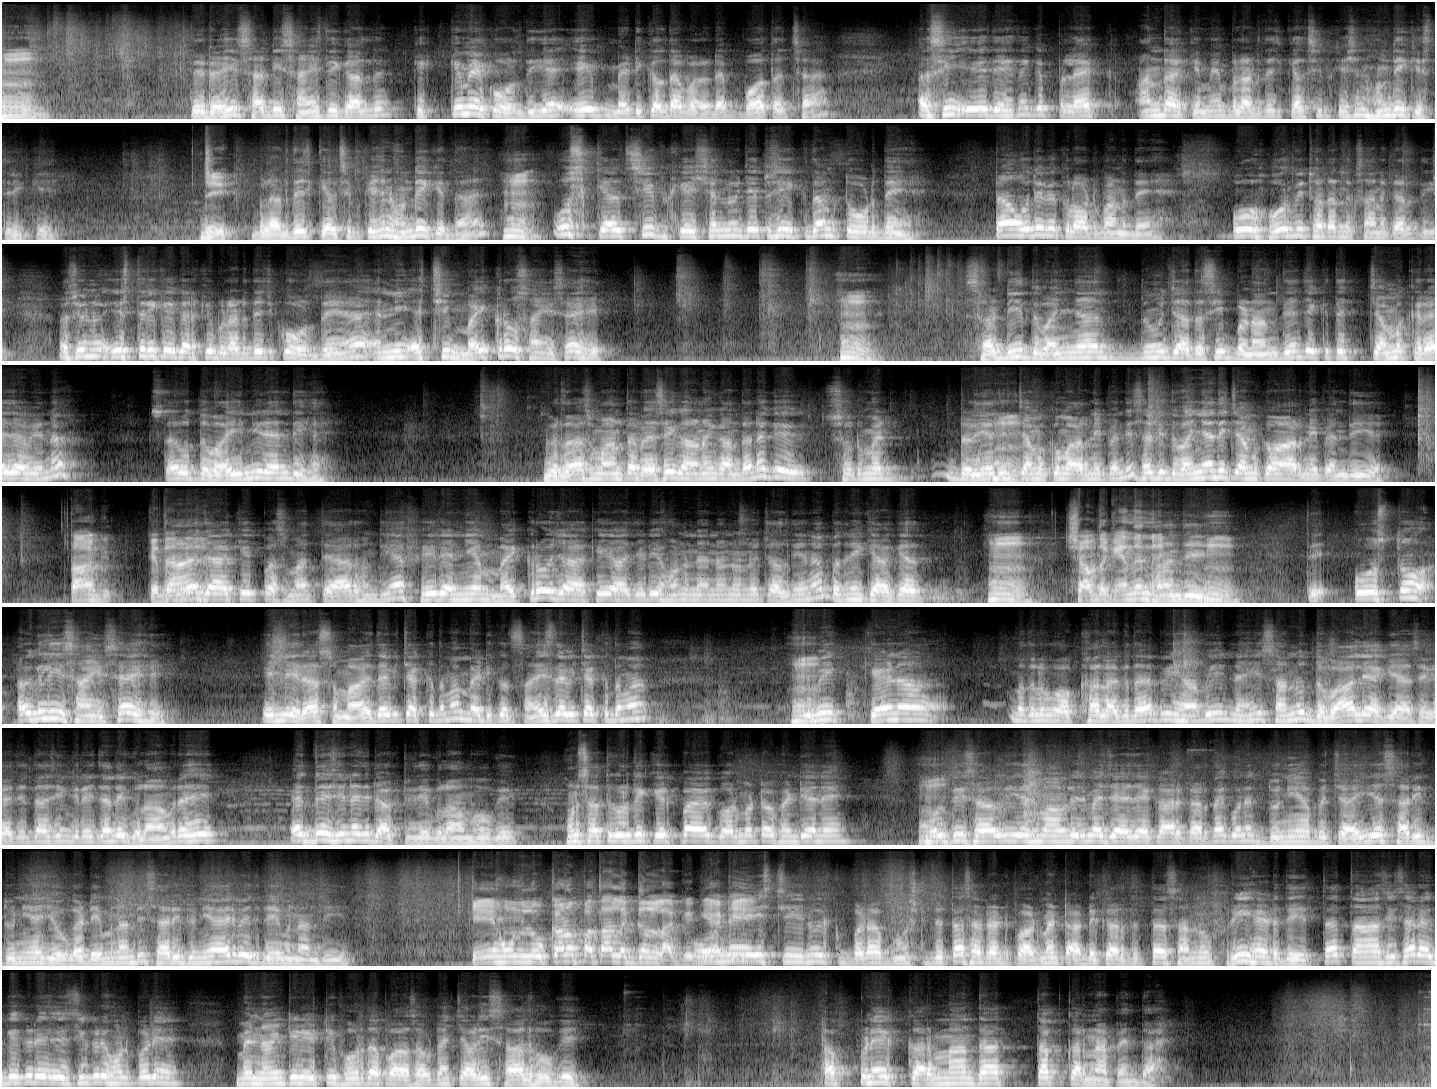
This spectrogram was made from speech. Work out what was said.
ਹੂੰ। ਤੇ ਰਹੀ ਸਾਡੀ ਸਾਇੰਸ ਦੀ ਗੱਲ ਕਿ ਕਿਵੇਂ ਘੋਲਦੀ ਹੈ ਇਹ ਮੈਡੀਕਲ ਦਾ ਵਰਡ ਹੈ ਬਹੁਤ ਅੱਛਾ। ਅਸੀਂ ਇਹ ਦੇਖਦੇ ਕਿ ਪਲੈਕ ਆਂਦਾ ਕਿਵੇਂ ਬਲੱਡ ਦੇ ਕੈਲਸੀਫਿਕੇਸ਼ਨ ਹੁੰਦੀ ਕਿਸ ਤਰੀਕੇ। ਜੀ। ਬਲੱਡ ਦੇ ਵਿੱਚ ਕੈਲਸੀਫਿਕੇਸ਼ਨ ਹੁੰਦੀ ਕਿਦਾਂ ਹੈ? ਹੂੰ। ਉਸ ਕੈਲਸੀਫਿਕੇਸ਼ਨ ਨੂੰ ਜੇ ਤੁਸੀਂ ਇੱਕਦਮ ਤੋੜਦੇ ਤਾਂ ਉਹਦੇ ਵੀ ਕਲੌਟ ਬਣਦੇ ਉਹ ਹੋਰ ਵੀ ਤੁਹਾਡਾ ਨੁਕਸਾਨ ਕਰਦੀ ਅਸੀਂ ਉਹਨੂੰ ਇਸ ਤਰੀਕੇ ਕਰਕੇ ਬਲੱਡ ਦੇ ਵਿੱਚ ਘੋਲਦੇ ਹਾਂ ਇੰਨੀ ਅੱਛੀ ਮਾਈਕਰੋ ਸਾਇੰਸ ਹੈ ਇਹ। ਹੂੰ। ਸਾਡੀ ਦਵਾਈਆਂ ਨੂੰ ਜਦ ਅਸੀਂ ਬਣਾਉਂਦੇ ਹਾਂ ਜੇ ਕਿਤੇ ਚਮਕ ਰਹਿ ਜਾਵੇ ਨਾ ਤਾਂ ਉਹ ਦਵਾਈ ਨਹੀਂ ਰਹਿੰਦੀ ਹੈ। ਗੁਰਦਾਸ ਮਾਨ ਤਾਂ ਵੈਸੇ ਹੀ ਗਾਣਾ ਗਾਉਂਦਾ ਨਾ ਕਿ ਸੁਰ ਮੈਂ ਡਲੀਆਂ ਦੀ ਚਮਕ ਮਾਰਨੀ ਪੈਂਦੀ ਸਾਡੀ ਦਵਾਈਆਂ ਦੀ ਚਮਕ ਮਾਰਨੀ ਪੈਂਦੀ ਹੈ। ਤਾਂ ਕਿ- ਕਿਤੇ ਤਾਂ ਜਾ ਕੇ ਭਸਮਾਂ ਤਿਆਰ ਹੁੰਦੀਆਂ ਫਿਰ ਇੰਨੀਆਂ ਮਾਈਕਰੋ ਜਾ ਕੇ ਆ ਜਿਹੜੀ ਹੁਣ ਨੈਨੋ ਨੈਨੋ ਚੱਲਦੀਆਂ ਨਾ ਪਤਾ ਨਹੀਂ ਕਿਆ ਕਿਆ ਹੂੰ ਸ਼ਬਦ ਕਹਿੰਦੇ ਨੇ। ਹਾਂਜੀ। ਤੇ ਉਸ ਤੋਂ ਅਗਲੀ ਸਾਇੰਸ ਹੈ ਇਹ। ਇਹ ਹਨੇਰਾ ਸਮਾਜ ਦਾ ਵੀ ਚੱਕ ਦਵਾਂ ਮੈਡੀਕਲ ਸਾਇੰਸ ਦਾ ਵੀ ਚੱਕ ਦਵਾਂ। ਇਹ ਵੀ ਕਹਿਣਾ ਮਤਲਬ ਔਖਾ ਲੱਗਦਾ ਵੀ ਹਾਂ ਵੀ ਨਹੀਂ ਸਾਨੂੰ ਦਬਾ ਲਿਆ ਗਿਆ ਸੀਗਾ ਜਿੱਦਾਂ ਅਸੀਂ ਅੰਗਰੇਜ਼ਾਂ ਦੇ ਗੁਲਾਮ ਰਹੇ ਐਦਾਂ ਅਸੀਂ ਇਹਨਾਂ ਦੀ ਡਾਕਟਰੀ ਦੇ ਗੁਲਾਮ ਹੋ ਗਏ। ਹੁਣ ਸਤਿਗੁਰੂ ਦੀ ਕਿਰਪਾ ਹੈ ਗਵਰਨਮੈਂਟ ਆਫ ਇੰਡੀਆ ਨੇ ਮੋਦੀ ਸਾਹਿਬ ਦੀ ਇਸ ਮਾਮਲੇ 'ਚ ਮੈਂ ਜੈ ਜੈਕਾਰ ਕਰਦਾ ਕਿ ਉਹਨੇ ਦੁਨੀਆ ਬਚਾਈ ਹੈ ਸਾਰੀ ਦੁਨੀਆ ਯੋਗਾ ਡੇ ਮਨਾਉਂਦੀ ਸਾਰੀ ਦੁਨੀਆ ਆਯੁਰਵੇਦ ਡੇ ਮਨਾਉਂਦੀ ਹੈ। ਕਿ ਹੁਣ ਲੋਕਾਂ ਨੂੰ ਪਤਾ ਲੱਗਣ ਲੱਗ ਗਿਆ ਉਹਨੇ ਕਿ ਇਸ ਚੀਜ਼ ਨੂੰ ਇੱਕ ਬੜਾ ਬੂਸਟ ਦਿੱਤਾ ਸਾਡਾ ਡਿਪਾਰਟਮੈਂਟ ਅੱਡ ਕਰ ਦਿੱਤਾ ਸਾਨੂੰ ਫ੍ਰੀ ਹੈਂਡ ਦੇ ਦਿੱਤਾ ਤਾਂ ਅਸੀਂ ਸਰ ਅੱਗੇ ਕਿਹੜੇ ਅਸੀਂ ਕਿਹੜੇ ਹੁਣ ਪੜ੍ਹੇ? ਮੈਂ 1984 ਦਾ ਪਾਸ ਆਊਟ ਹਾਂ 40 ਸਾਲ ਹੋ ਗਏ। ਆਪਣੇ ਕਰਮਾਂ ਦਾ ਤਪ ਕਰਨਾ ਪੈਂਦਾ ਹੈ।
